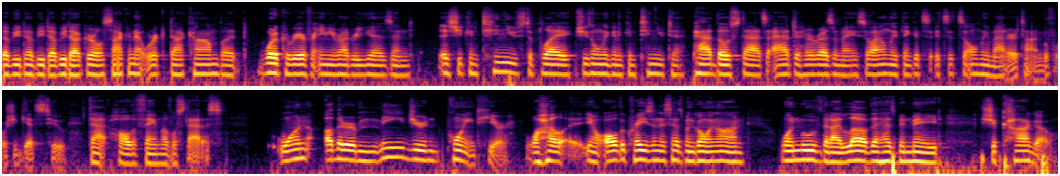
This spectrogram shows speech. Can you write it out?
www.girlssoccernetwork.com. But what a career for Amy Rodriguez. And as she continues to play, she's only going to continue to pad those stats, add to her resume. So I only think it's it's it's only a matter of time before she gets to that Hall of Fame level status. One other major point here, while you know all the craziness has been going on, one move that I love that has been made, Chicago.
